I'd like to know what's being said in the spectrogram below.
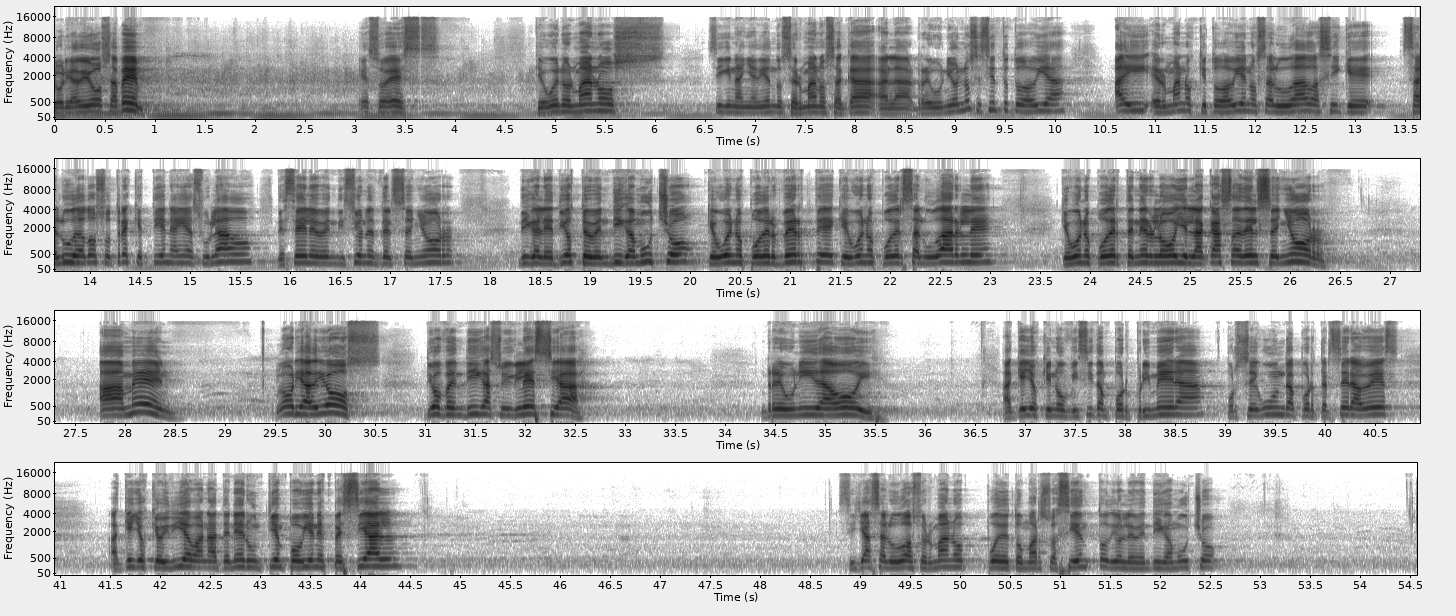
Gloria a Dios, amén. Eso es. Qué bueno, hermanos. Siguen añadiéndose hermanos acá a la reunión. No se siente todavía. Hay hermanos que todavía no han saludado, así que saluda a dos o tres que tiene ahí a su lado. Deseele bendiciones del Señor. Dígale, Dios te bendiga mucho. Qué bueno es poder verte, qué bueno es poder saludarle. Qué bueno es poder tenerlo hoy en la casa del Señor. Amén. Gloria a Dios. Dios bendiga a su iglesia reunida hoy. Aquellos que nos visitan por primera, por segunda, por tercera vez. Aquellos que hoy día van a tener un tiempo bien especial. Si ya saludó a su hermano, puede tomar su asiento. Dios le bendiga mucho.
